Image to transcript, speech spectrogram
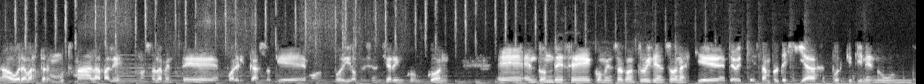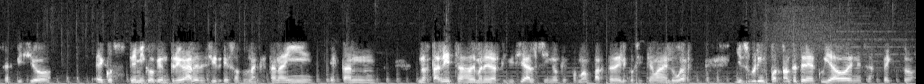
ahora va a estar mucho más a la palestra, no solamente por el caso que hemos podido presenciar en Concón, eh, en donde se comenzó a construir en zonas que, están protegidas porque tienen un servicio ecosistémico que entregar, es decir, esas dunas que están ahí están no están hechas de manera artificial, sino que forman parte del ecosistema del lugar. Y es súper importante tener cuidado en ese aspecto,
